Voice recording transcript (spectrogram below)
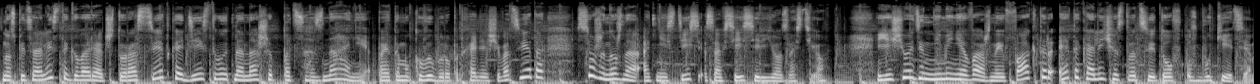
но специалисты говорят, что расцветка действует на наше подсознание, поэтому к выбору подходящего цвета все же нужно отнестись со всей серьезностью. Еще один не менее важный фактор – это количество цветов в букете.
